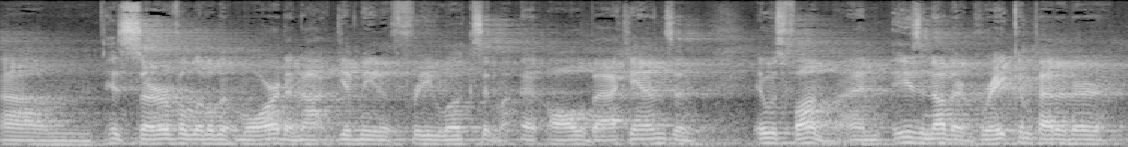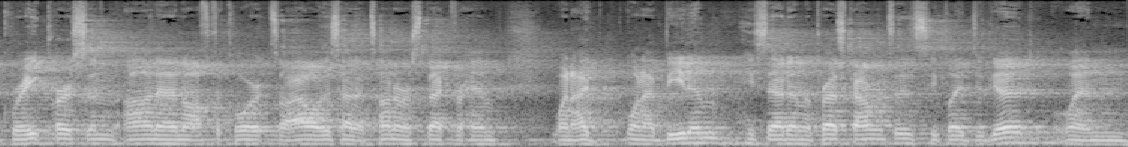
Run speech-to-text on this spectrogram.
um, his serve a little bit more to not give me the free looks at, my, at all the backhands. And it was fun. And he's another great competitor, great person on and off the court. So I always had a ton of respect for him. When I when I beat him, he said in the press conferences he played too good. When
